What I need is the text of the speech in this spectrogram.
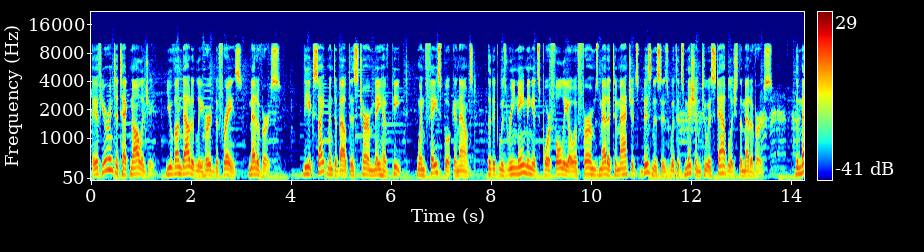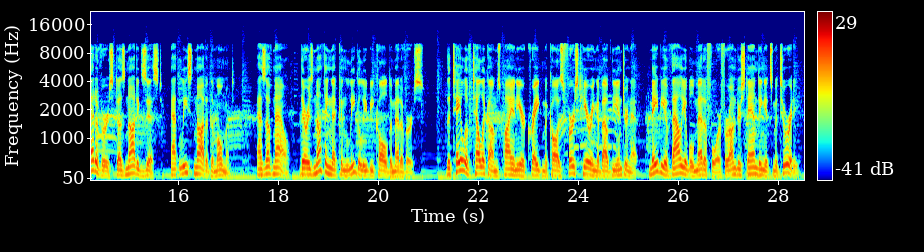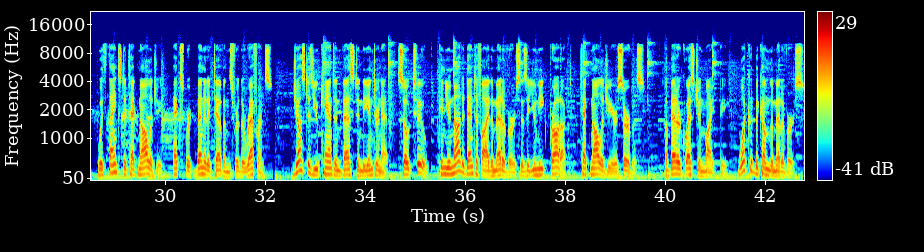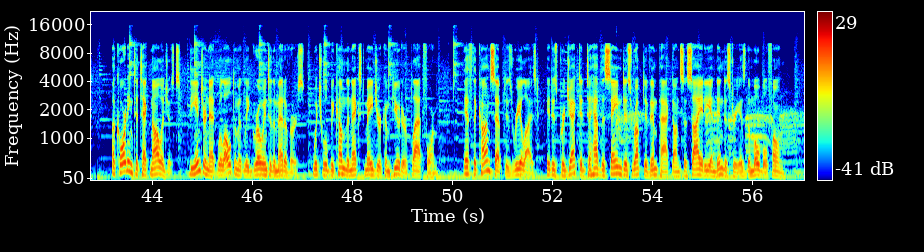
If you're into technology, you've undoubtedly heard the phrase, metaverse. The excitement about this term may have peaked when Facebook announced that it was renaming its portfolio of firms Meta to match its businesses with its mission to establish the metaverse. The metaverse does not exist, at least not at the moment. As of now, there is nothing that can legally be called a metaverse. The tale of telecoms pioneer Craig McCaw's first hearing about the internet may be a valuable metaphor for understanding its maturity, with thanks to technology, expert Benedict Evans for the reference. Just as you can't invest in the internet, so too, can you not identify the metaverse as a unique product, technology or service? A better question might be, what could become the metaverse? According to technologists, the internet will ultimately grow into the metaverse, which will become the next major computer platform. If the concept is realized, it is projected to have the same disruptive impact on society and industry as the mobile phone.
